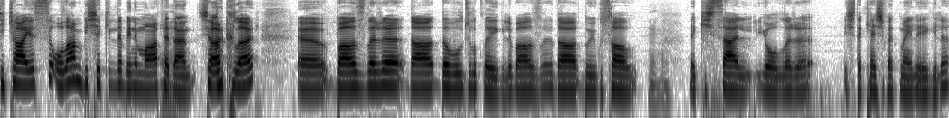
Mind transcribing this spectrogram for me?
hikayesi olan bir şekilde beni mahveden şarkılar. Ee, bazıları daha davulculukla ilgili, bazıları daha duygusal ve kişisel yolları işte keşfetmeyle ilgili.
